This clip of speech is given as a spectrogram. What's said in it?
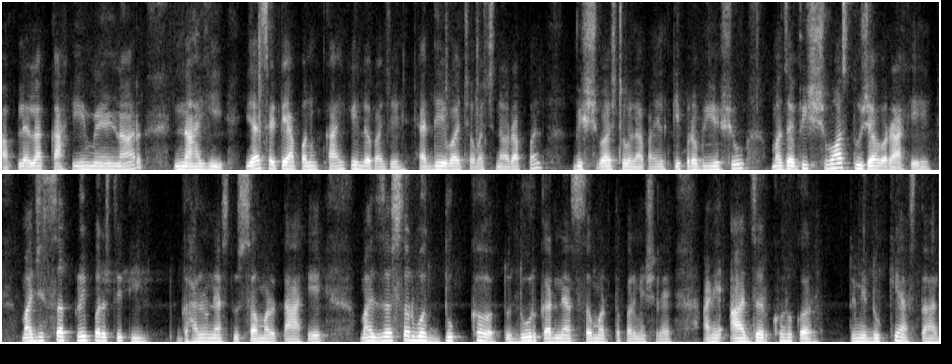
आपल्याला काही मिळणार नाही. यासाठी आपण काय केलं पाहिजे? ह्या देवाच्या वचनावर आपण विश्वास ठेवला पाहिजे की प्रभू येशू माझा विश्वास तुझ्यावर आहे. माझी सगळी परिस्थिती घालवण्यास तू समर्थ आहे. माझं सर्व दुःख तू दूर करण्यास समर्थ परमेश्वर आहे. आणि आज जर खरोखर तुम्ही दुःखी असताल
